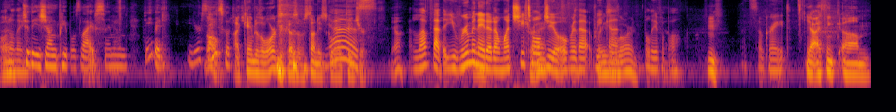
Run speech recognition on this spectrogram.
totally. to these young people's lives. I mean, David, you're a Sunday No, school teacher. I came to the Lord because of a Sunday school teacher. Yeah. I love that that you ruminated on what she told right. you over that Praise the weekend. Lord. Believable. That's so great. Yeah, I think um,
